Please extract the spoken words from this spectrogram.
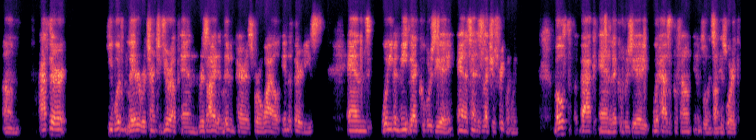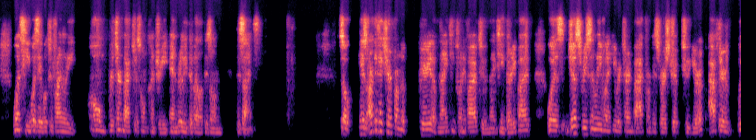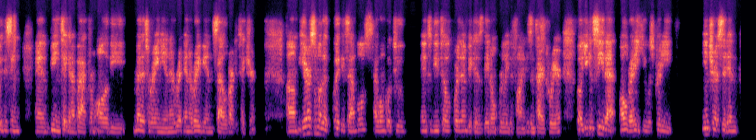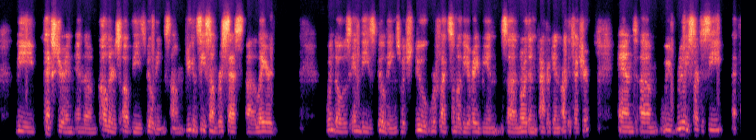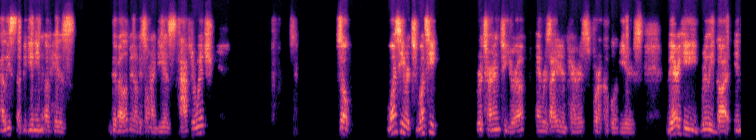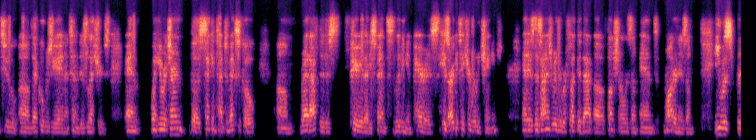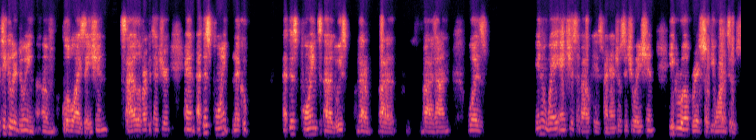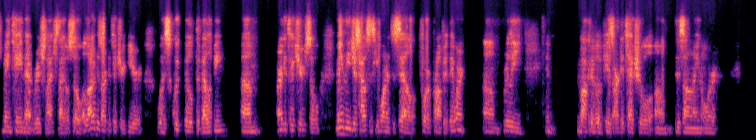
Um, after he would later return to Europe and reside and live in Paris for a while in the 30s, and would even meet Le Corbusier and attend his lectures frequently. Both Bac and Le Corbusier would have a profound influence on his work once he was able to finally home, return back to his home country and really develop his own designs. So his architecture from the period of 1925 to 1935 was just recently when he returned back from his first trip to Europe after witnessing and being taken aback from all of the Mediterranean and Arabian style of architecture. Um, here are some of the quick examples. I won't go too into detail for them because they don't really define his entire career, but you can see that already he was pretty interested in the texture and, and the colors of these buildings. Um, you can see some recessed, uh, layered windows in these buildings, which do reflect some of the Arabian, uh, Northern African architecture. And um, we really start to see at least a beginning of his development of his own ideas after which. So once he, once he returned to Europe and resided in Paris for a couple of years, there he really got into um, Le Corbusier and attended his lectures. And when he returned the second time to Mexico, um, right after this period that he spent living in Paris, his architecture really changed. And his designs really reflected that of functionalism and modernism. He was particularly doing um, globalization style of architecture. And at this point, Le at this point, uh, Luis Barragan was in a way anxious about his financial situation. He grew up rich, so he wanted to maintain that rich lifestyle. So a lot of his architecture here was quick built developing um, architecture. So mainly just houses he wanted to sell for a profit. They weren't um, really evocative of his architectural um, design or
